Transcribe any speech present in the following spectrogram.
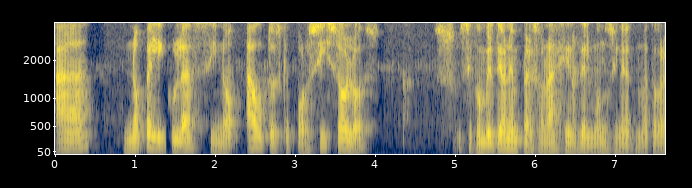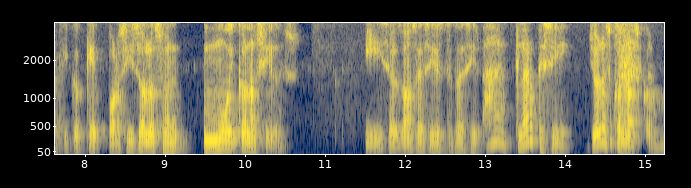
a no películas, sino autos que por sí solos se convirtieron en personajes del mundo cinematográfico que por sí solos son muy conocidos. Y se los vamos a decir y usted va a decir, ah, claro que sí, yo los conozco.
